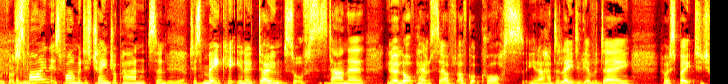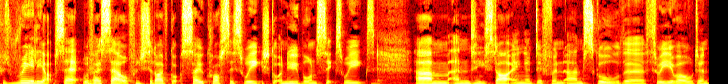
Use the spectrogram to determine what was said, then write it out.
right, It's some- fine, it's fine. We just change your pants and Yeah, yeah. just make it, you know, don't sort of stand there. You know, a lot of parents say, I've, I've got cross. You know, I had a lady the Mm. other day who I spoke to, and she was really upset with herself. And she said, I've got so cross this week. She's got a newborn six weeks. Um, and he's starting a different um, school, the three year old. And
